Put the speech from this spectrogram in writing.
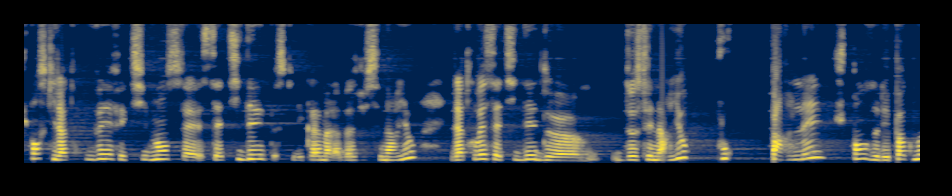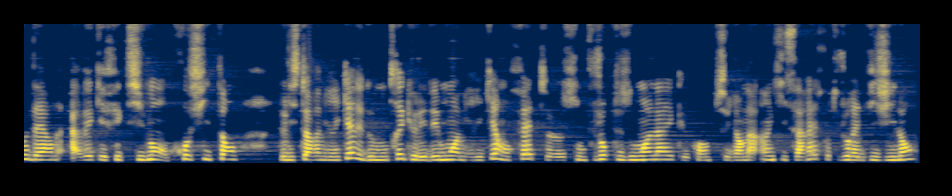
je pense qu'il a trouvé effectivement cette idée, parce qu'il est quand même à la base du scénario, il a trouvé cette idée de, scénario pour parler, je pense, de l'époque moderne, avec effectivement en profitant de l'histoire américaine et de montrer que les démons américains en fait euh, sont toujours plus ou moins là et que quand il y en a un qui s'arrête, faut toujours être vigilant.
